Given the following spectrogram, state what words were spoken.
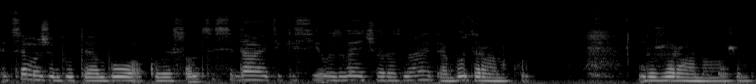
І це може бути або коли сонце сідає, тільки сіло з вечора, знаєте, або зранку. Дуже рано може бути.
